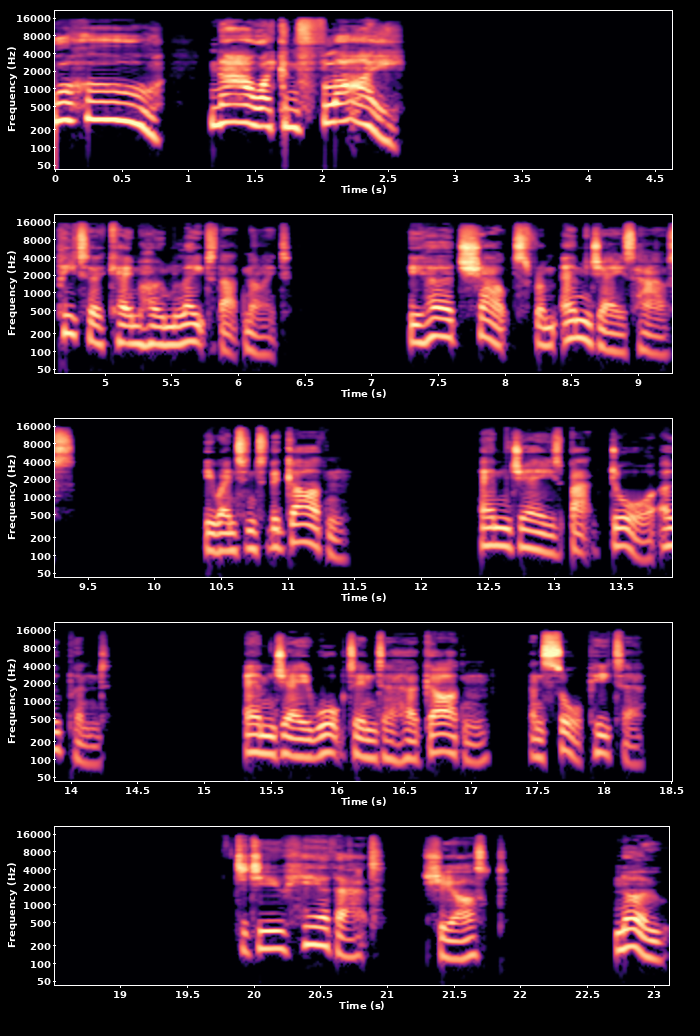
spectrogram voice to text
Woohoo! Now I can fly! Peter came home late that night. He heard shouts from MJ's house. He went into the garden. MJ's back door opened. MJ walked into her garden and saw Peter. Did you hear that? she asked. No,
